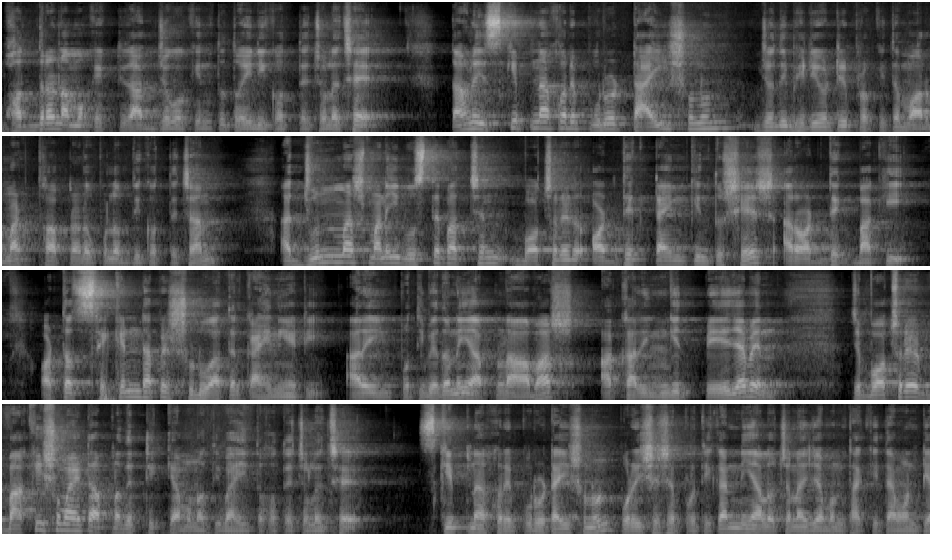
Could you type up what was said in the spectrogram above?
ভদ্রা নামক একটি রাজযোগও কিন্তু তৈরি করতে চলেছে। তাহলে স্কিপ না করে পুরোটাই শুনুন। যদি ভিডিওটির প্রকৃত মর্মার্থ আপনারা উপলব্ধি করতে চান, আর জুন মাস মানেই বুঝতে পাচ্ছেন বছরের অর্ধেক টাইম কিন্তু শেষ আর অর্ধেক বাকি। অর্থাৎ সেকেন্ড হাফের শুরুয়াতের কাহিনী এটি। আর এই প্রতিবেদনেই আপনারা আভাস, আকার, ইঙ্গিত পেয়ে যাবেন যে বছরের বাকি সময়টা আপনাদের ঠিক কেমন অতিবাহিত হতে চলেছে। স্কিপ না করে পুরোটাই শুনুন, পরিশেষে প্রতিকার নিয়ে আলোচনায় যেমন থাকি তেমনটি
